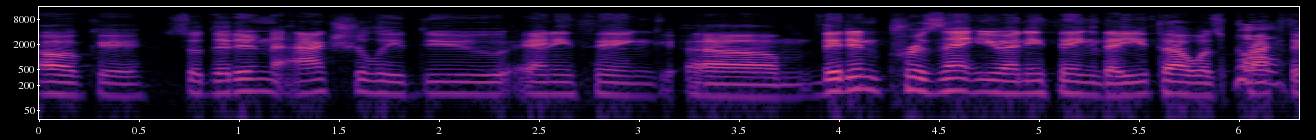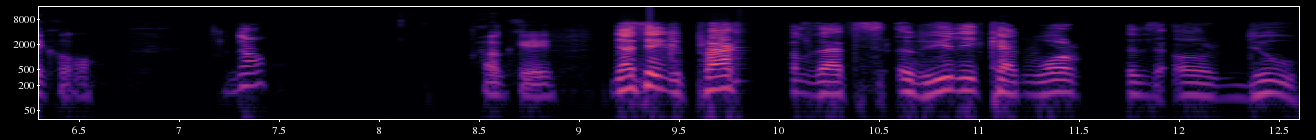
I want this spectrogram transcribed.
Okay, so they didn't actually do anything. Um, they didn't present you anything that you thought was No. practical. No, Okay. nothing practical that really can work with or do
